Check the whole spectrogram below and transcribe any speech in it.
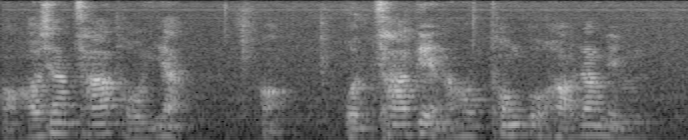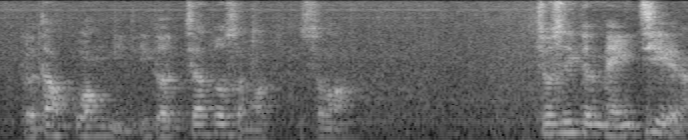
啊，好像插头一样，啊，我插电然后通过哈，让你们得到光明，一个叫做什么什么，就是一个媒介了，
